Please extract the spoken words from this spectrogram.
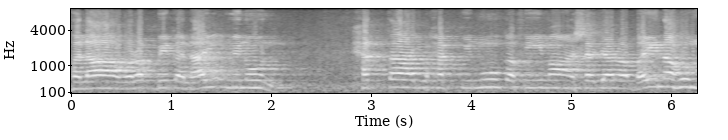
फला व रबी का लायुमिनून हत्ता युहक्किमू का फ़ीमा शजर बैनहुम।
